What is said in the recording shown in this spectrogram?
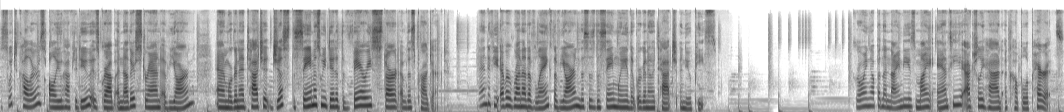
To switch colors, all you have to do is grab another strand of yarn and we're going to attach it just the same as we did at the very start of this project. And if you ever run out of length of yarn, this is the same way that we're going to attach a new piece. Growing up in the 90s, my auntie actually had a couple of parrots.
